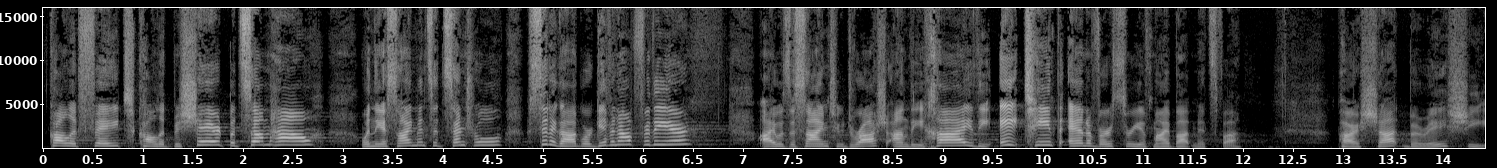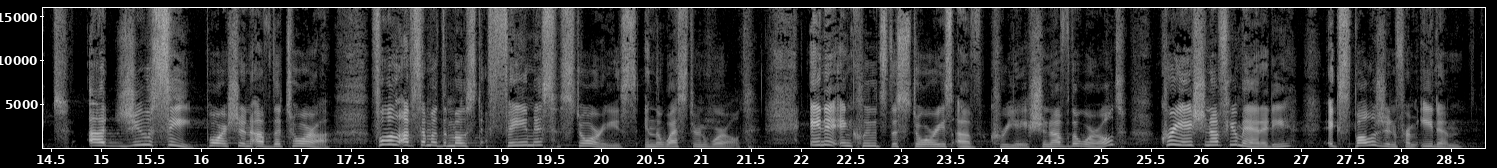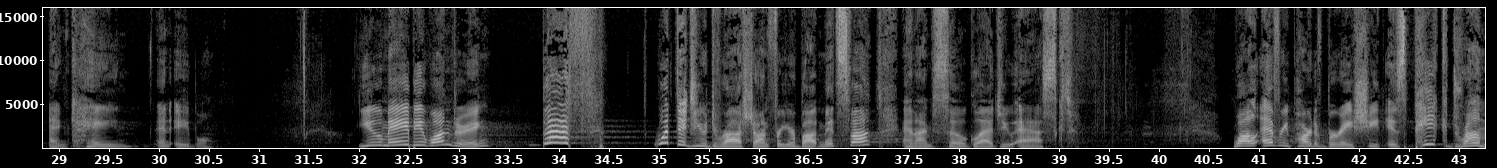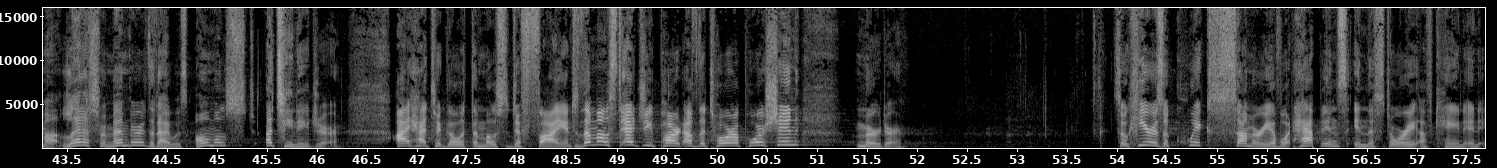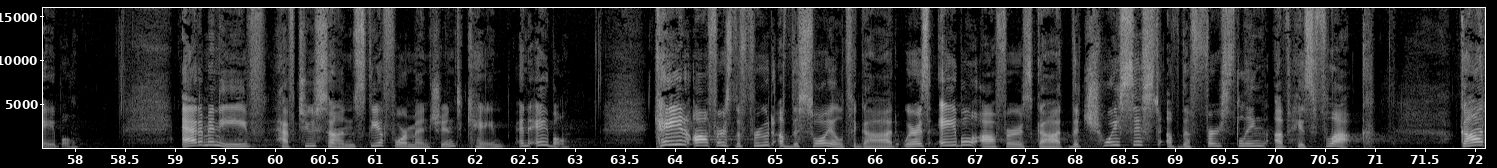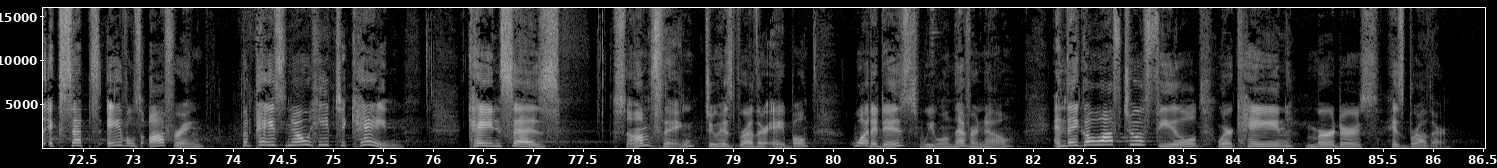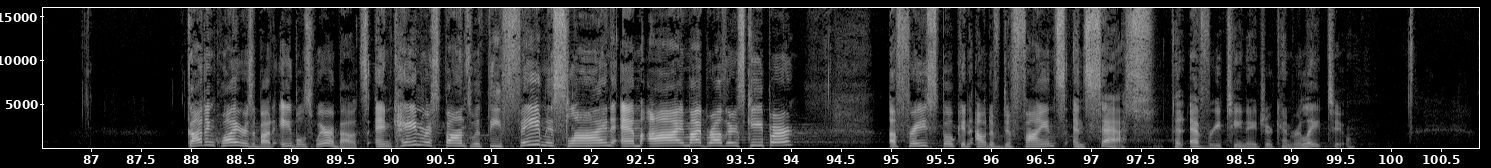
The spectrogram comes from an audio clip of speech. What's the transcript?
Call it fate, call it beshert, but somehow, when the assignments at Central Synagogue were given out for the year, I was assigned to Drash on the Chai, the 18th anniversary of my bat mitzvah. Parshat Bereshit, a juicy portion of the Torah, full of some of the most famous stories in the Western world. In it includes the stories of creation of the world, creation of humanity, expulsion from Eden, and Cain and Abel. You may be wondering, Beth, what did you drash on for your bat mitzvah? And I'm so glad you asked. While every part of Bereshit is peak drama, let us remember that I was almost a teenager. I had to go with the most defiant, the most edgy part of the Torah portion murder. So here is a quick summary of what happens in the story of Cain and Abel. Adam and Eve have two sons, the aforementioned Cain and Abel. Cain offers the fruit of the soil to God, whereas Abel offers God the choicest of the firstling of his flock. God accepts Abel's offering, but pays no heed to Cain. Cain says something to his brother Abel. What it is, we will never know. And they go off to a field where Cain murders his brother. God inquires about Abel's whereabouts, and Cain responds with the famous line, Am I my brother's keeper? A phrase spoken out of defiance and sass that every teenager can relate to.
